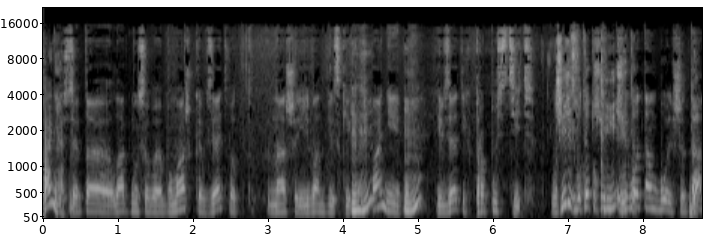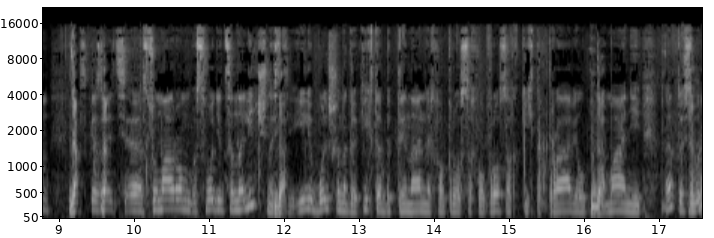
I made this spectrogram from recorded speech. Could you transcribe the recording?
Понятно. То есть это лакмусовая бумажка, взять вот наши евангельские компании и взять их пропустить. Вот Через чего, вот эту че- кри- Чего это- там больше? Да, Там, да, так сказать, э, суммарум сводится на личности Да. или больше на каких-то доктринальных вопросах, вопросах каких-то правил, Да. пониманий? Да, то есть вот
